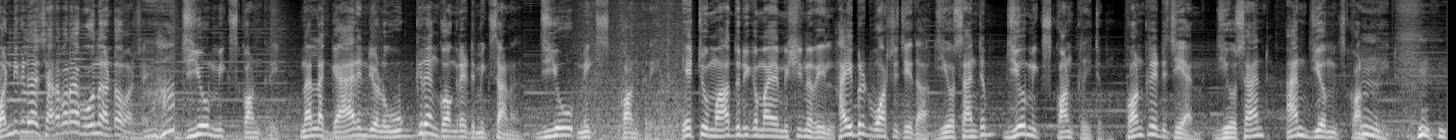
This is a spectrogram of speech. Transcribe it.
വണ്ടികൾ ചറപറ പോകുന്ന കണ്ടോ പക്ഷേ ജിയോ മിക്സ് കോൺക്രീറ്റ്. നല്ല ഗ്യാരണ്ടിയുള്ള ഉഗ്രം കോൺക്രീറ്റ് മിക്സ് ആണ് ജിയോ മിക്സ് കോൺക്രീറ്റ്. ഏറ്റവും ആധുനികമായ മെഷീനറിയിൽ ഹൈബ്രിഡ് വാഷ് ചെയ്ത ജിയോ സാൻഡും ജിയോ മിക്സ് കോൺക്രീറ്റും. കോൺക്രീറ്റ് ചെയ്യാൻ geo sand and geo mix concrete.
